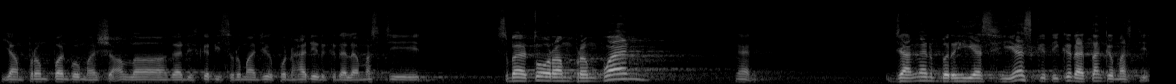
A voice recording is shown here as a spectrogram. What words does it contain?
yang perempuan pun masya Allah gadis-gadis remaja pun hadir ke dalam masjid sebab itu orang perempuan kan jangan berhias-hias ketika datang ke masjid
